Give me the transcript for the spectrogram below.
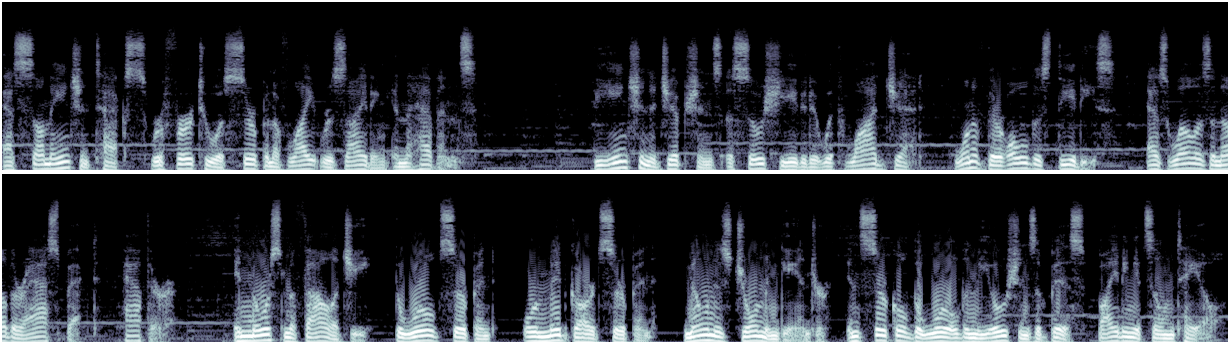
as some ancient texts refer to a serpent of light residing in the heavens. The ancient Egyptians associated it with Wadjet, one of their oldest deities, as well as another aspect, Hathor. In Norse mythology, the world serpent, or Midgard serpent, known as Jormungandr, encircled the world in the ocean's abyss, biting its own tail.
